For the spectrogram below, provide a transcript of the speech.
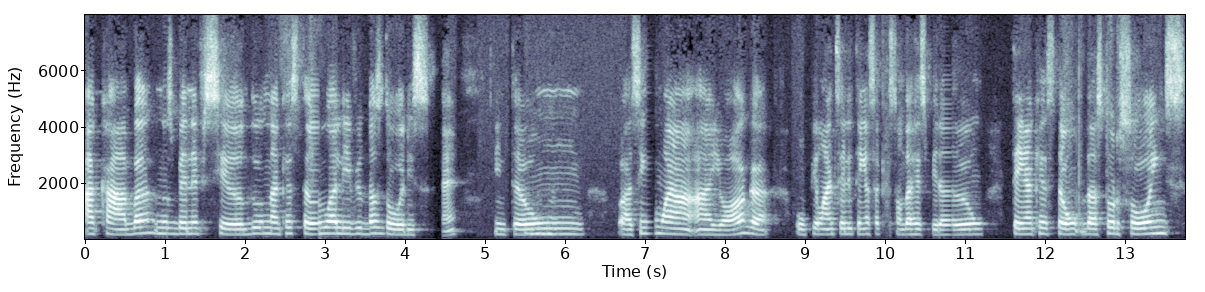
acaba nos beneficiando na questão do alívio das dores, né? Então, uhum. assim como a, a yoga, o Pilates ele tem essa questão da respiração, tem a questão das torções,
